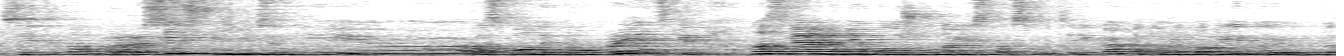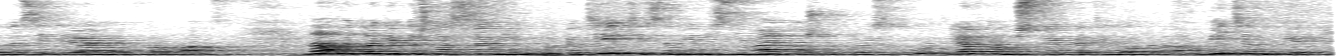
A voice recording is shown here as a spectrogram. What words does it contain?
все эти там пророссийские митинги, э, разгоны проукраинские, у нас реально не было журналистов с материка, которые могли бы доносить реальную информацию. Нам в итоге пришлось самим выходить и самим снимать то, что происходит. Я в том числе ходила на митинги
